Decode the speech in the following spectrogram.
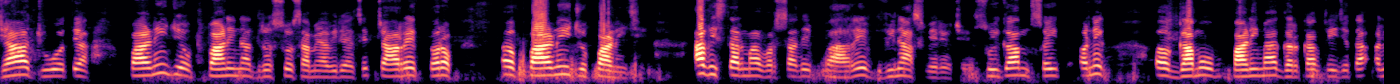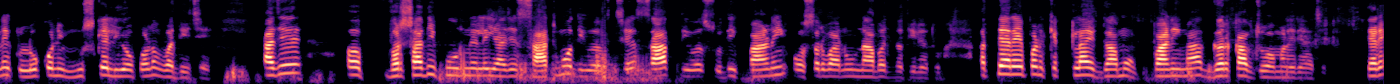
જ્યાં જુઓ ત્યાં પાણી જ પાણીના દ્રશ્યો સામે આવી રહ્યા છે. ચારે તરફ પાણી જ પાણી છે. આ વિસ્તારમાં વરસાદે ભારે વિનાશ વેર્યો છે. સુઈગામ સહિત અનેક ગામો પાણીમાં ગરકાવ થઈ જતા અનેક લોકોની મુશ્કેલીઓ પણ વધી છે. આજે વરસાદી પૂરને લઈ આજે સાતમો દિવસ છે. સાત દિવસ સુધી પાણી ઓસરવાનું નામ જ નથી લેતું. અત્યારે પણ કેટલાય ગામો પાણીમાં ગરકાવ જોવા મળી રહ્યા છે. ત્યારે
